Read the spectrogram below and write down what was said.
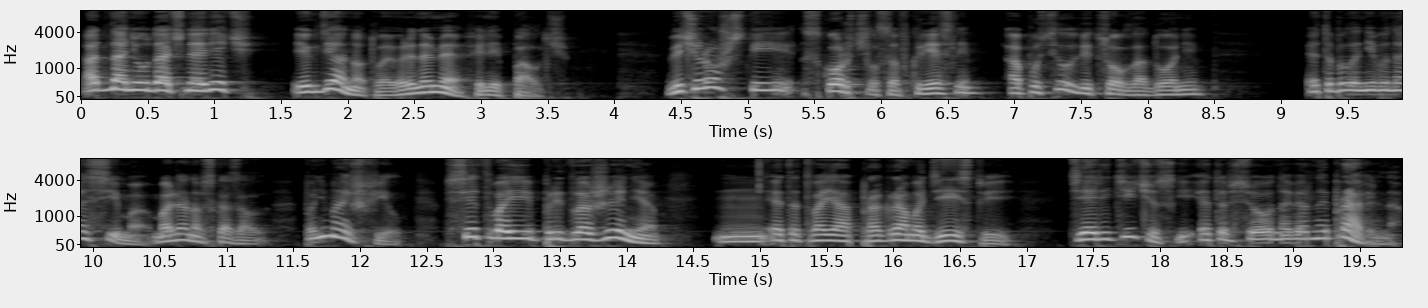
Одна неудачная речь, и где оно, твое реноме, Филипп Павлович? Вечеровский скорчился в кресле, опустил лицо в ладони. Это было невыносимо. Малянов сказал, понимаешь, Фил, все твои предложения – это твоя программа действий. Теоретически это все, наверное, правильно.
